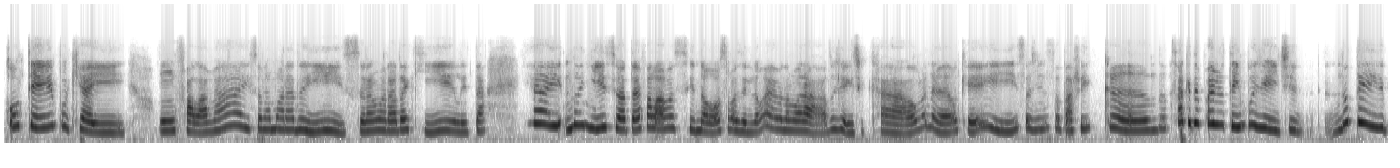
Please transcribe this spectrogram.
com o tempo que aí um falava, ai, seu namorado isso, seu namorado aquilo e tal. E aí, no início, eu até falava assim, nossa, mas ele não é meu namorado, gente. Calma, não, que isso, a gente só tá ficando. Só que depois do tempo, gente, não tem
